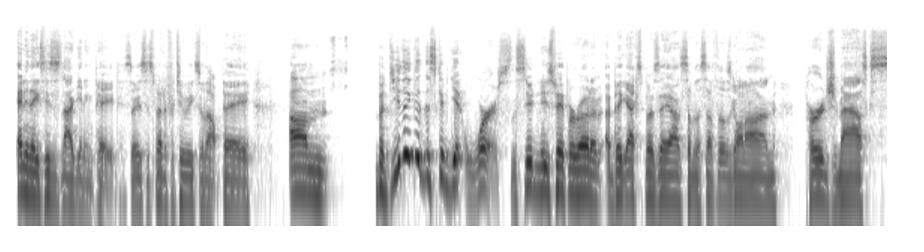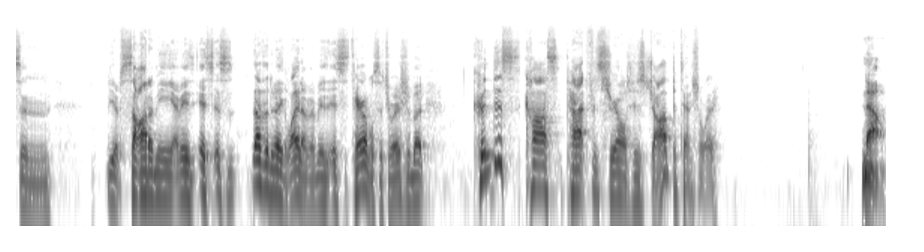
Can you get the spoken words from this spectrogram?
anything is he's just not getting paid. So he's suspended for two weeks without pay. Um, but do you think that this could get worse? The student newspaper wrote a, a big expose on some of the stuff that was going on, purge masks and you know sodomy. I mean, it's it's nothing to make light of. I mean, it's a terrible situation. But could this cost Pat Fitzgerald his job potentially? No,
